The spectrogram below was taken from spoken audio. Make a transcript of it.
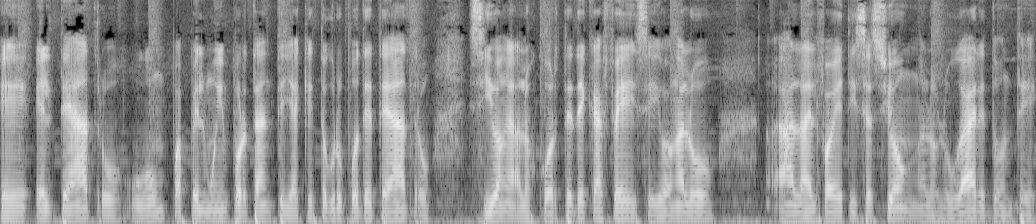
eh, el teatro jugó un papel muy importante, ya que estos grupos de teatro se iban a los cortes de café, se iban a, a la alfabetización, a los lugares donde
